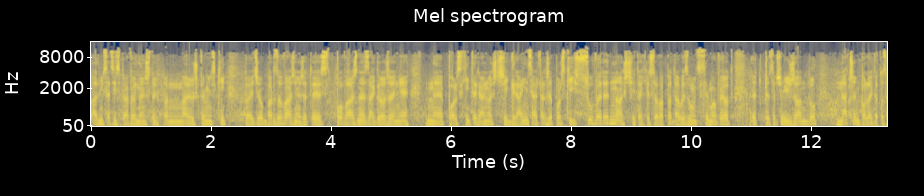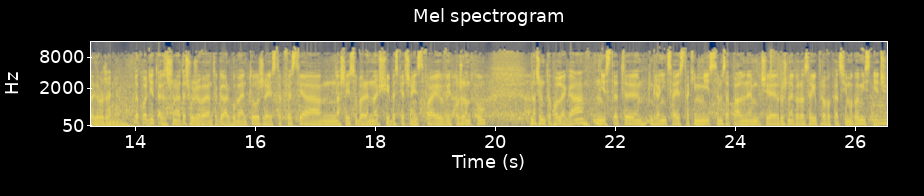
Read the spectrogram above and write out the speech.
Administracji Spraw Wewnętrznych, pan Mariusz Kamiński powiedział bardzo ważnie, że to jest poważne zagrożenie polskiej integralności granic, ale także polskiej suwerenności. Takie słowa padały z ulicy sejmowej od e, przedstawicieli rządu. Na czym polega to zagrożenie? Dokładnie tak. Zresztą ja też używałem tego argumentu, że jest to kwestia naszej suwerenności i bezpieczeństwa i również porządku. Na czym to polega? Niestety granica jest takim miejscem zapalnym, gdzie różnego rodzaju prowokacje mogą istnieć.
